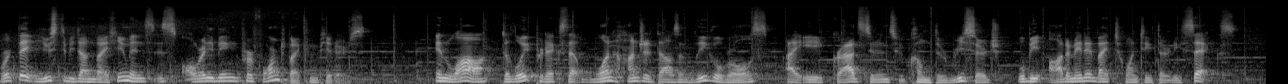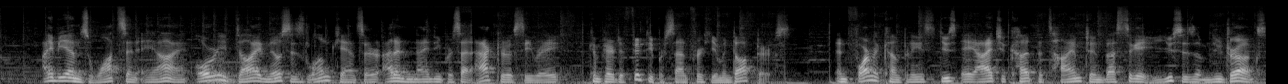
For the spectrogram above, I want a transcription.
work that used to be done by humans is already being performed by computers. In law, Deloitte predicts that 100,000 legal roles, i.e., grad students who come through research, will be automated by 2036. IBM's Watson AI already diagnoses lung cancer at a 90% accuracy rate compared to 50% for human doctors. And pharma companies use AI to cut the time to investigate uses of new drugs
